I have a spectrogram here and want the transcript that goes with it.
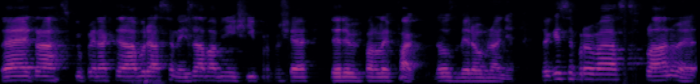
to je ta skupina, která bude asi nejzábavnější, protože tedy vypadaly fakt dost vyrovnaně. Taky se pro vás plánuje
